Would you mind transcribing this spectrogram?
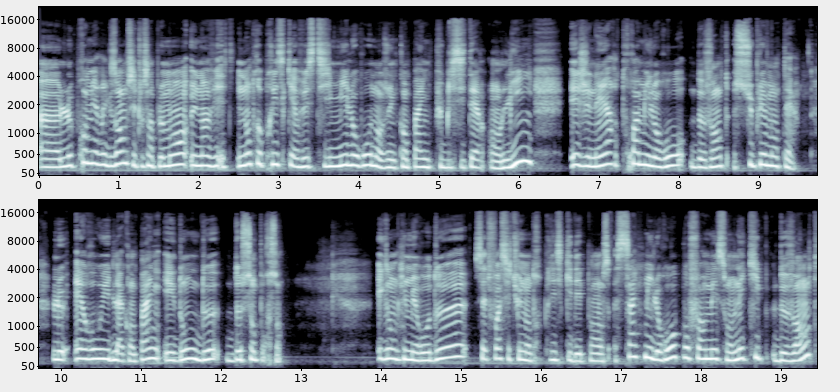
Euh, le premier exemple, c'est tout simplement une, une entreprise qui investit 1000 euros dans une campagne publicitaire en ligne et génère 3000 euros de ventes supplémentaires. Le ROI de la campagne est donc de 200%. Exemple numéro 2, cette fois c'est une entreprise qui dépense 5000 euros pour former son équipe de vente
